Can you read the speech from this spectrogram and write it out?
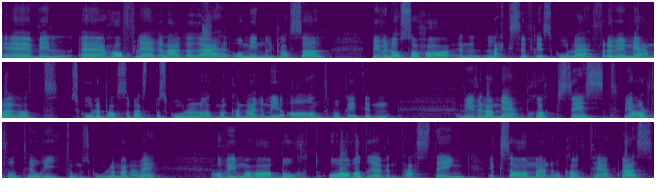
eh, vil eh, ha flere lærere og mindre klasser. Vi vil også ha en leksefri skole, fordi vi mener at skole passer best på skolen, og at man kan lære mye annet på fritiden. Vi vil ha mer praksis. Vi har altfor teoritung skole, mener vi. Og vi må ha bort overdreven testing, eksamen og karakterpress,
